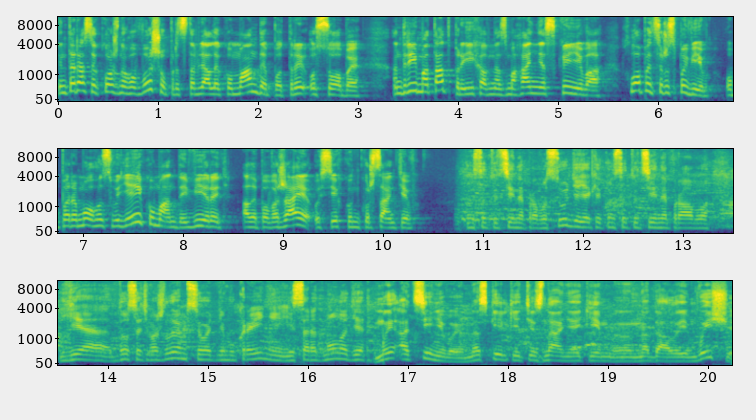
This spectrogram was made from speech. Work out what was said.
Інтереси кожного вишу представляли команди по три особи. Андрій Матат приїхав на змагання з Києва. Хлопець розповів, у перемогу своєї команди вірить, але поважає усіх конкурсантів. Конституційне правосуддя, як і конституційне право, є досить важливим сьогодні в Україні і серед молоді. Ми оцінюємо, наскільки ті знання, які надали їм вищі,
